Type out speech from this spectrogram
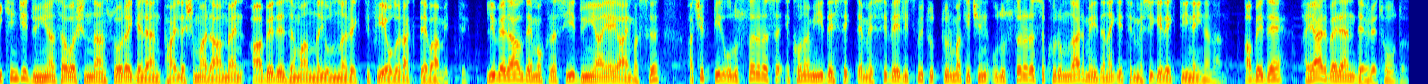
İkinci Dünya Savaşı'ndan sonra gelen paylaşıma rağmen ABD zamanla yoluna rektifiye olarak devam etti. Liberal demokrasiyi dünyaya yayması, açık bir uluslararası ekonomiyi desteklemesi ve ritmi tutturmak için uluslararası kurumlar meydana getirmesi gerektiğine inanan. ABD, ayar veren devlet oldu.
